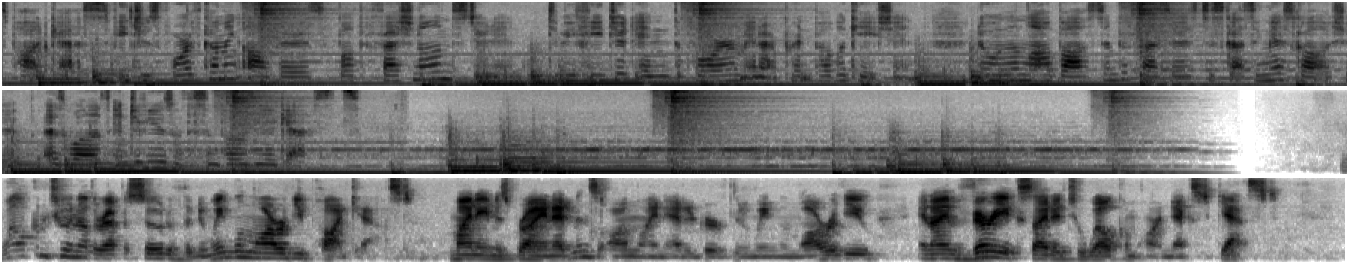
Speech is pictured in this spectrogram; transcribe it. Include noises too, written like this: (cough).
Reviews podcast features forthcoming authors, both professional and student, to be featured in the forum in our print publication, New England Law Boston professors discussing their scholarship, as well as interviews with symposia guests. Welcome to another episode of the New England Law Review podcast. My name is Brian Edmonds, online editor of the New England Law Review, and I am very excited to welcome our next guest.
